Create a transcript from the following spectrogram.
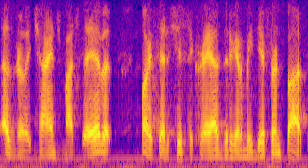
hasn't really changed much there. But like I said, it's just the crowds that are going to be different. But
